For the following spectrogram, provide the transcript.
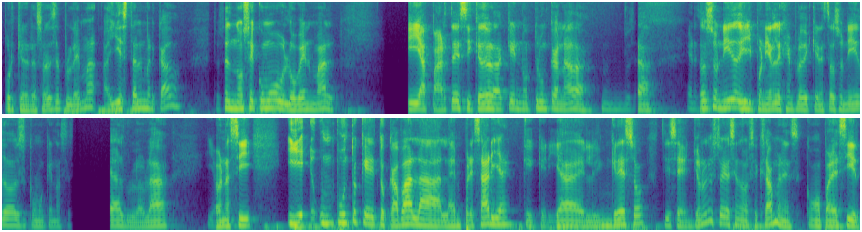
porque le resuelves el problema. Ahí está el mercado. Entonces, no sé cómo lo ven mal. Y aparte, sí que es verdad que no trunca nada. O sea, en Estados Unidos, y ponía el ejemplo de que en Estados Unidos, como que no se bla, bla, bla. Y aún así. Y un punto que tocaba la, la empresaria que quería el ingreso, dice, yo no le estoy haciendo los exámenes, como para decir,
